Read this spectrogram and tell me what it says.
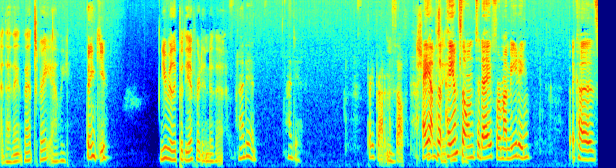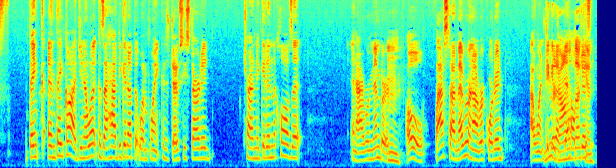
I think that's great, Allie. Thank you. You really put the effort into that. I did. I did. Pretty proud of myself. She Hey, I put pants on today for my meeting because thank and thank God. You know what? Because I had to get up at one point because Josie started trying to get in the closet, and I remembered. Mm. Oh, last time Ever and I recorded, I went to You get up to help Ducking. Josie,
